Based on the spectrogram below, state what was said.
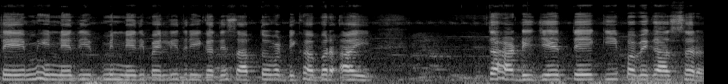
ਤੇ ਮਹੀਨੇ ਦੀ ਮਹੀਨੇ ਦੀ ਪਹਿਲੀ ਤਰੀਕ ਅਤੇ ਸਭ ਤੋਂ ਵੱਡੀ ਖਬਰ ਆਈ। ਤੁਹਾਡੀ ਜੇਬ ਤੇ ਕੀ ਪਵੇਗਾ ਅਸਰ?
